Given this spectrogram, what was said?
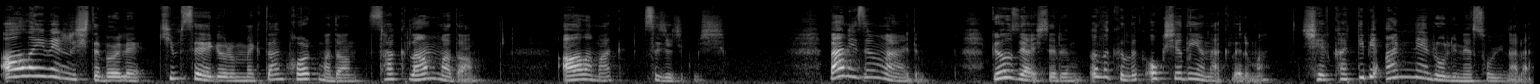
ağlayıverir işte böyle kimseye görünmekten korkmadan, saklanmadan. Ağlamak sıcacıkmış. Ben izin verdim. Gözyaşlarım ılık ılık okşadı yanaklarımı. şefkatli bir anne rolüne soyunarak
